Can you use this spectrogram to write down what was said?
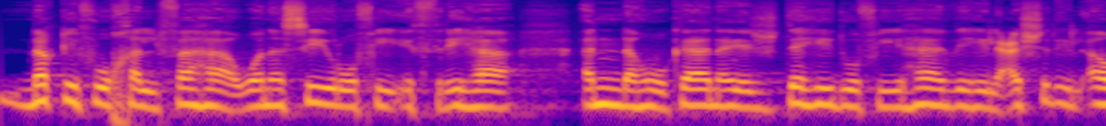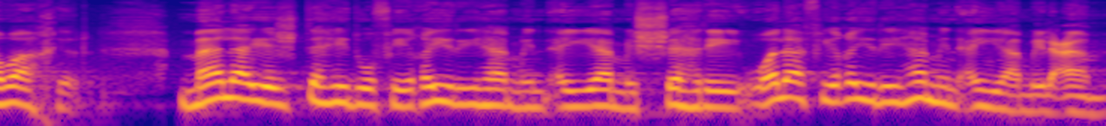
نقف خلفها ونسير في إثرها أنه كان يجتهد في هذه العشر الأواخر ما لا يجتهد في غيرها من أيام الشهر ولا في غيرها من أيام العام.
